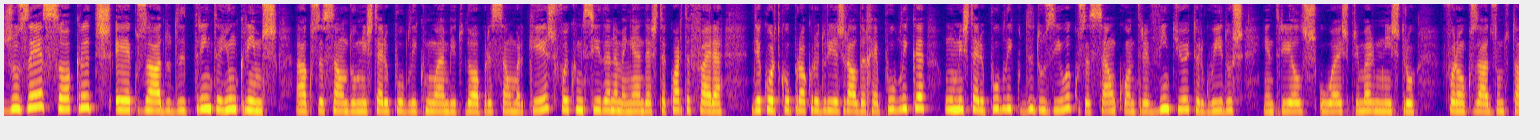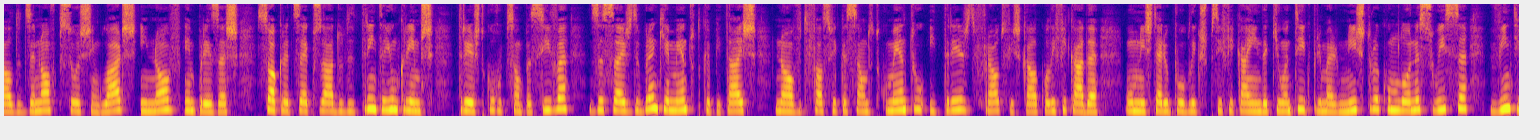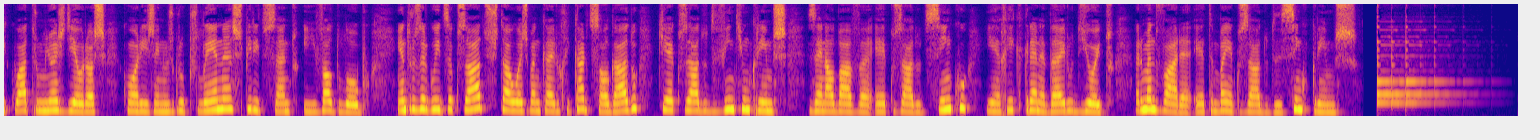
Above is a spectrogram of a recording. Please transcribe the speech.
José Sócrates é acusado de 31 crimes. A acusação do Ministério Público no âmbito da Operação Marquês foi conhecida na manhã desta quarta-feira. De acordo com a Procuradoria-Geral da República, o Ministério Público deduziu acusação contra 28 arguídos, entre eles o ex-primeiro-ministro. Foram acusados um total de 19 pessoas singulares e 9 empresas. Sócrates é acusado de 31 crimes, 3 de corrupção passiva, 16 de branqueamento de capitais, 9 de falsificação de documento e 3 de fraude fiscal qualificada. O Ministério Público especifica ainda que o antigo primeiro-ministro acumulou na Suíça 24 milhões de euros, com origem nos grupos Lena, Espírito Santo e Valdo Lobo. Entre os arguídos acusados está o ex-banqueiro Ricardo Salgado, que é acusado de 21 crimes. Zé Albava é acusado de 5 e Henrique Granadeiro de 8. Armando Vara é também acusado de 5 crimes.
